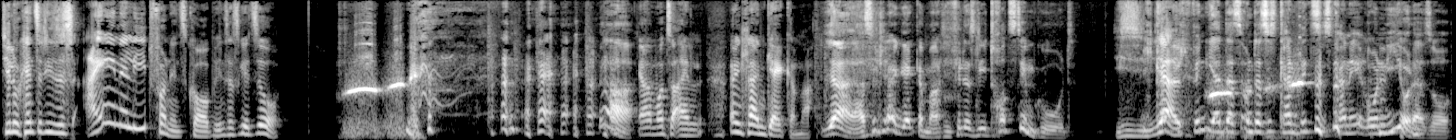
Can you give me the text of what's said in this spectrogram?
Tilo, kennst du dieses eine Lied von den Scorpions? Das geht so. Ja. Ja, haben wir uns einen, einen kleinen Gag gemacht. Ja, hast du einen kleinen Gag gemacht. Ich finde das Lied trotzdem gut. Ja, Ich finde ja, das, und das ist kein Witz, das ist keine Ironie oder so.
